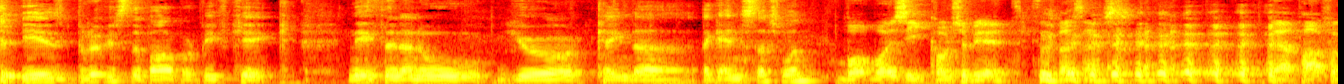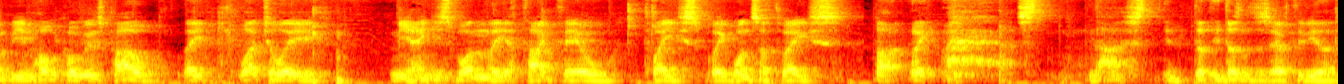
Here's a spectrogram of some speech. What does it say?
he is Brutus the Barber Beefcake. Nathan, I know you're kind of against this one. What what has he contributed to the business? yeah, apart from being Hulk Hogan's pal, like literally, I mean, I think he's won like a tag title twice, like once or twice. But like, that's nah, it's- he doesn't deserve to be there.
